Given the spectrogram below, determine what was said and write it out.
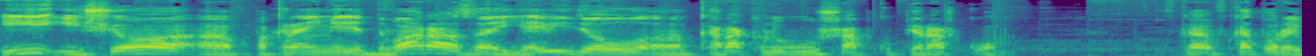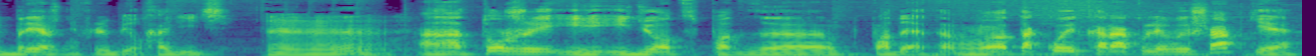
И еще, а, по крайней мере, два раза я видел а, каракулевую шапку пирожком, в ко- в которой Брежнев любил ходить. Ага. Она тоже и идет под, э, под это. В такой каракулевой шапке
